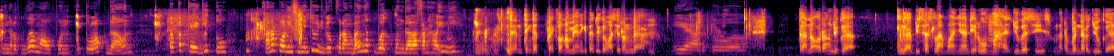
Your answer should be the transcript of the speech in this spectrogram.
Menurut gua maupun itu lockdown tetap kayak gitu. Karena polisinya itu juga kurang banyak buat menggalakkan hal ini. dan tingkat perekonomian kita juga masih rendah Iya, betul. karena orang juga nggak bisa selamanya di rumah juga sih sebenarnya benar juga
